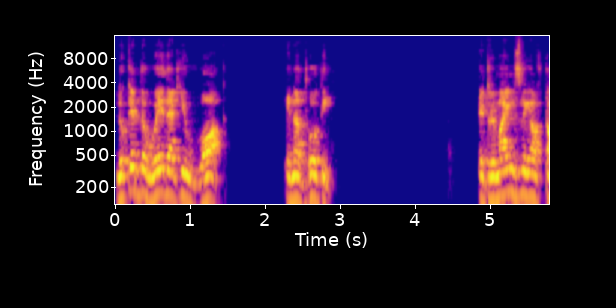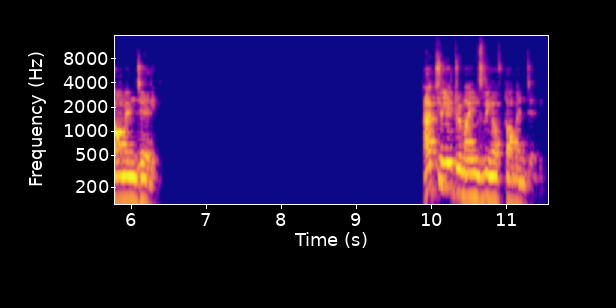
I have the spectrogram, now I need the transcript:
Look at the way that you walk in a dhoti. It reminds me of Tom and Jerry. Actually, it reminds me of Tom and Jerry.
